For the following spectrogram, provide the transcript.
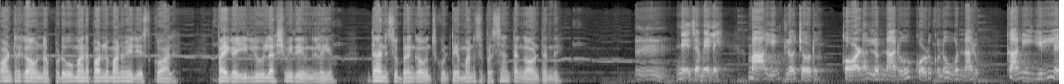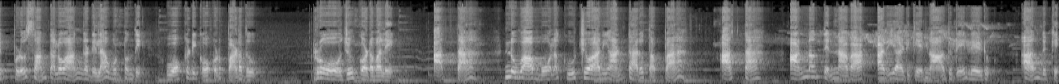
ఒంటరిగా ఉన్నప్పుడు మన పనులు మనమే చేసుకోవాలి. పైగా ఇల్లు లక్ష్మీదేవి నిలయం. దాన్ని శుభ్రంగా ఉంచుకుంటే మనసు ప్రశాంతంగా ఉంటుంది. నిజమేలే. మా ఇంట్లో చూడు కోడళ్ళున్నారు కొడుకులు ఉన్నారు. కానీ ఇల్లు సంతలో అంగడిలా ఉంటుంది. ఒకడికొకడు పడదు. రోజు గొడవలే. అత్త నువ్వు ఆ మూల కూర్చో అని అంటారు తప్ప. అత్త అన్నం తిన్నావా అని అడిగే నాదుడే లేడు. అందుకే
